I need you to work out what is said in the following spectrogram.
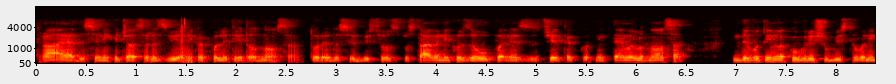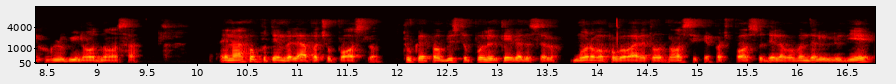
traja, da se nekaj časa razvija neka kvaliteta odnosa. Torej, da se v bistvu vzpostavi neko zaupanje za začetek kot nek temelj odnosa in da potem lahko greš v bistvu v neko globino odnosa. Enako potem velja pač v poslu. Tukaj pa v bistvu poleg tega, da se moramo pogovarjati o odnosih, ker pač poslu delamo vendarle ljudje,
